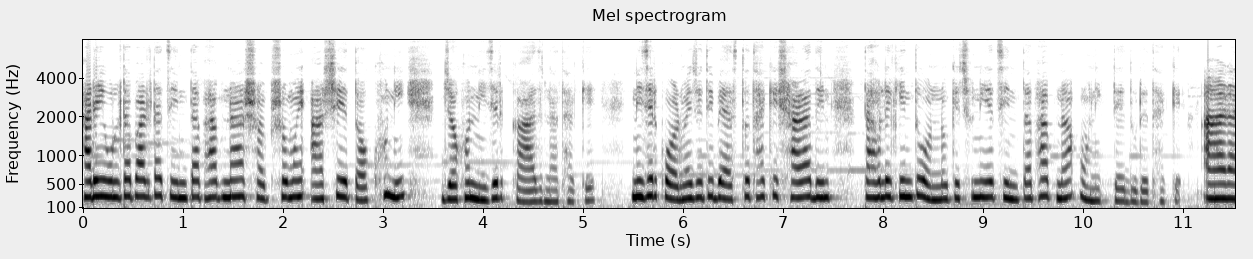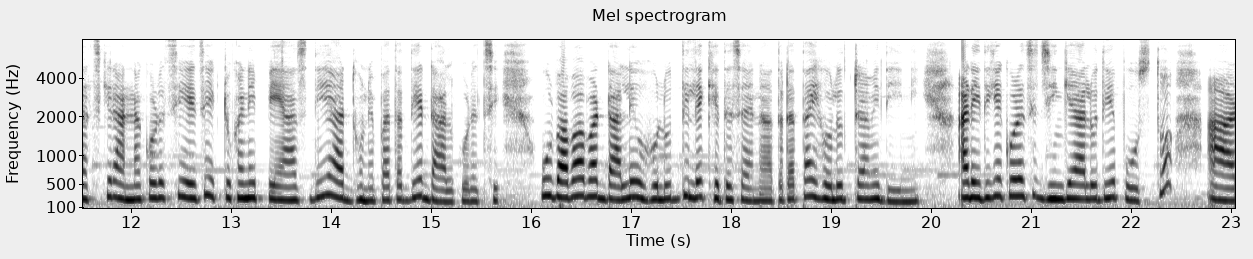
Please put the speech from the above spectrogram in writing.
আর এই উল্টাপাল্টা চিন্তা ভাবনা সবসময় আসে তখনই যখন নিজের কাজ না থাকে। নিজের কর্মে যদি ব্যস্ত থাকে সারাদিন, তাহলে কিন্তু অন্য কিছু নিয়ে চিন্তা ভাবনা অনেকটাই দূরে থাকে। আর আজকে রান্না করেছি এই যে একটুখানি পেঁয়াজ দিয়ে আর ধনেপাতা দিয়ে ডাল করেছি। ওর বাবা আবার ডালে হলুদ দিলে খেতে চায় না অতটা তাই হলুদটা আমি দিইনি। আর এদিকে করেছি ঝিঙ্গে আলু দিয়ে পোস্ত, আর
